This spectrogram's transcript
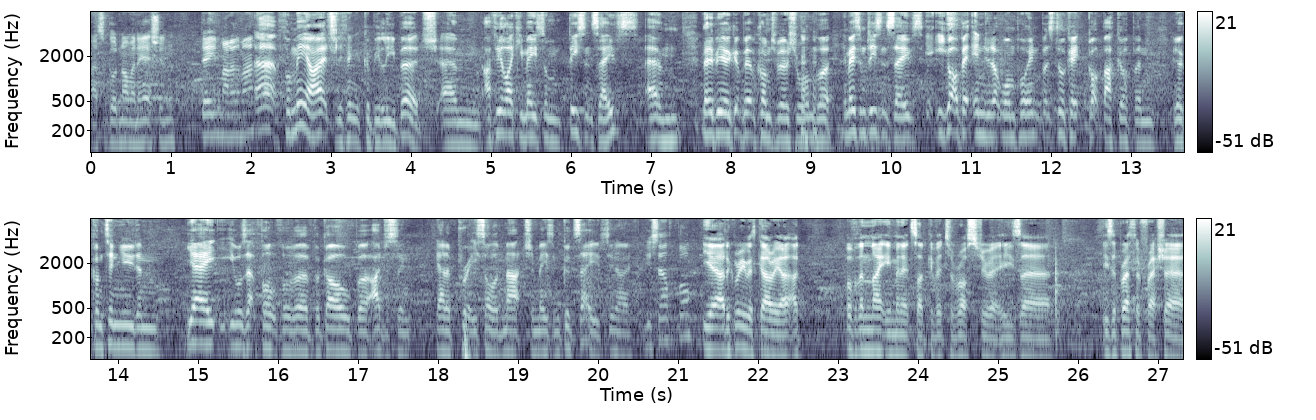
That's a good nomination. Dean, man of the match. Uh, for me, I actually think it could be Lee Burge. Um, I feel like he made some decent saves. Um, maybe a bit of a controversial one, but he made some decent saves. He got a bit injured at one point, but still got back up and you know continued. And yeah, he, he was at fault for the, the goal, but I just think he had a pretty solid match and made some good saves. You know. Yourself, Paul. Yeah, I'd agree with Gary. I, I'd, over the 90 minutes, I'd give it to Ross Stewart. He's uh, he's a breath of fresh air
